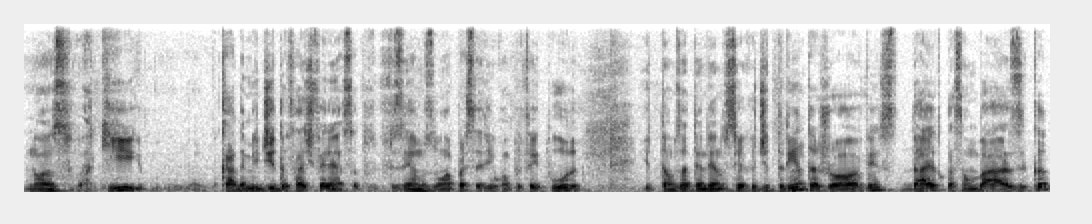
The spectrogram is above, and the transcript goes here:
Nós aqui cada medida faz diferença. Fizemos uma parceria com a prefeitura e estamos atendendo cerca de 30 jovens da educação básica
